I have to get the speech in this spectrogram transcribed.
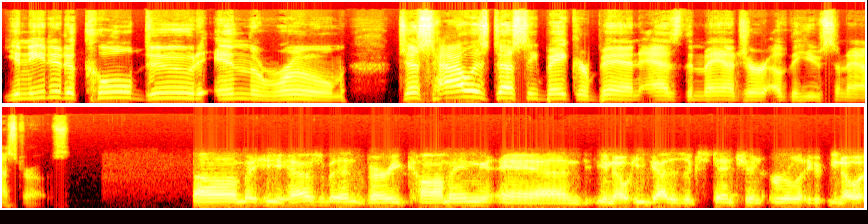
you needed a cool dude in the room just how has Dusty Baker been as the manager of the Houston Astros? Um, he has been very calming, and you know he got his extension early. You know,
